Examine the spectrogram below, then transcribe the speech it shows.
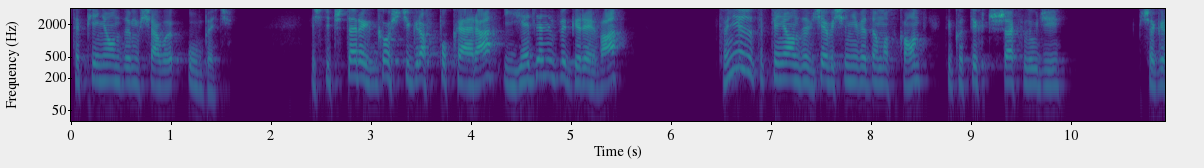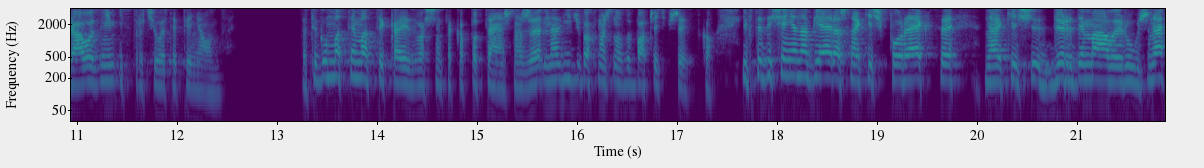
te pieniądze musiały ubyć. Jeśli czterech gości gra w pokera i jeden wygrywa, to nie, że te pieniądze wzięły się nie wiadomo skąd, tylko tych trzech ludzi przegrało z nim i straciło te pieniądze. Dlatego matematyka jest właśnie taka potężna, że na liczbach można zobaczyć wszystko. I wtedy się nie nabierasz na jakieś foreksy, na jakieś dyrdymały różne,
